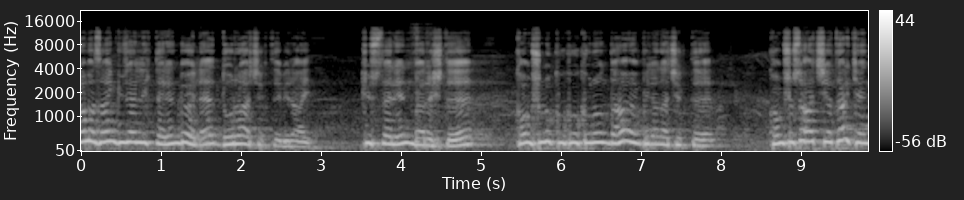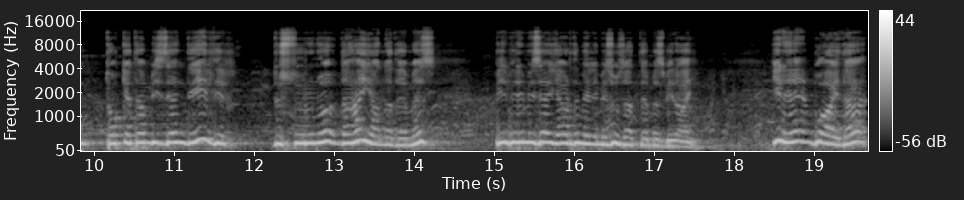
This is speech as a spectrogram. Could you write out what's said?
Ramazan güzelliklerin böyle doğru çıktığı bir ay. Küslerin barıştığı, komşuluk hukukunun daha ön plana çıktığı, komşusu aç yatarken tok yatan bizden değildir düsturunu daha iyi anladığımız, birbirimize yardım elimizi uzattığımız bir ay. Yine bu ayda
